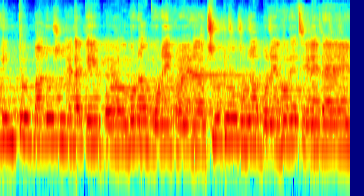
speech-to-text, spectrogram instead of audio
কিন্তু মানুষ এটাকে বড় গুনাহ মনে করে না, ছোট গুনাহ মনে করে ছেড়ে দেয়।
